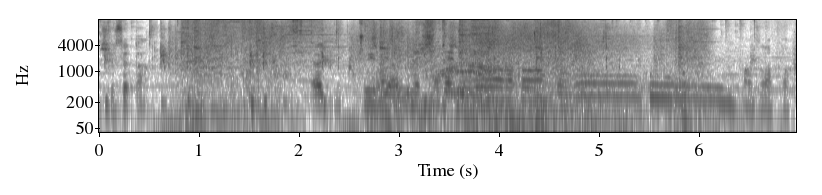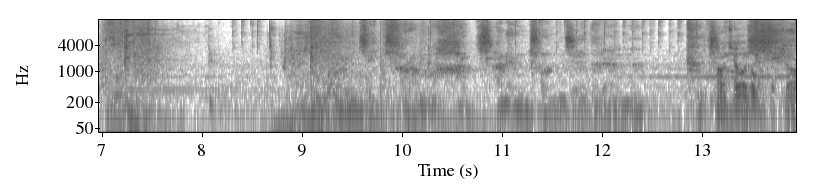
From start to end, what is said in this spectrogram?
실수했다. 야 주입 이야기는 진짜. 이거 아눈 아파 저 채굴도 못했죠?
